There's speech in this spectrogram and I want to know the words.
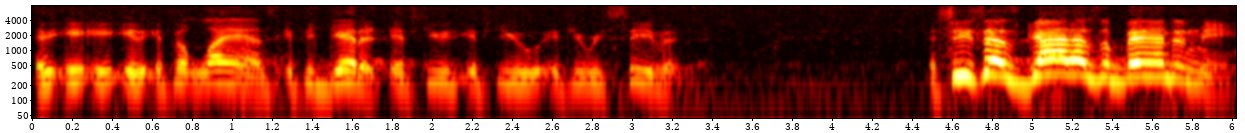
If it lands, if you get it, if you, if you, if you receive it. And she says, God has abandoned me.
